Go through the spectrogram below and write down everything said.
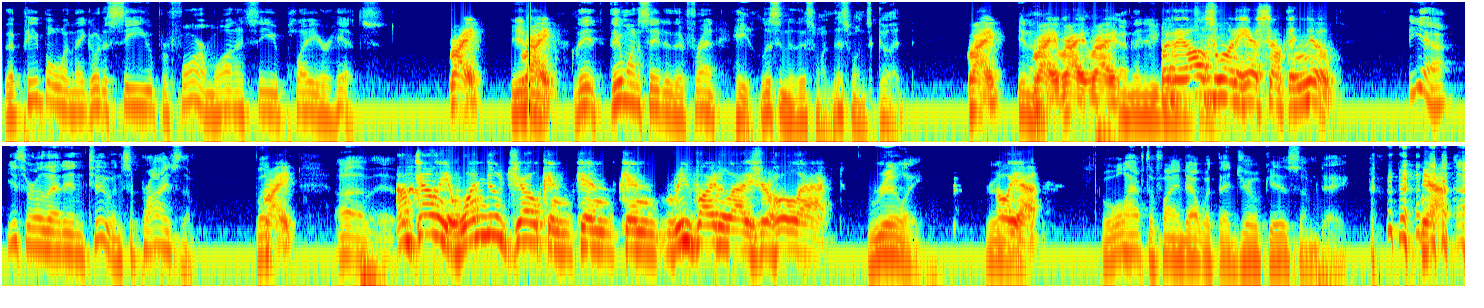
that people, when they go to see you perform, want to see you play your hits. right. You know, Right. They they want to say to their friend, "Hey, listen to this one. This one's good." Right. You know, right. Right. Right. and then you but they the also job. want to hear something new. Yeah, you throw that in too and surprise them. But, Right. Uh, I'm telling you, one new joke can can can revitalize your whole act. really, really. Oh yeah. Well, we'll have to find out what that joke is someday. Yeah.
